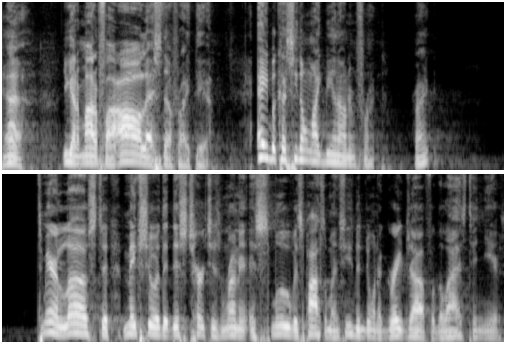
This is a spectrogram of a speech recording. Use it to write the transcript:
Yeah. You got to modify all that stuff right there. A, because she don't like being out in front, right? Tamara loves to make sure that this church is running as smooth as possible, and she's been doing a great job for the last 10 years.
